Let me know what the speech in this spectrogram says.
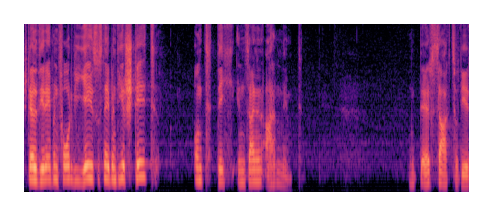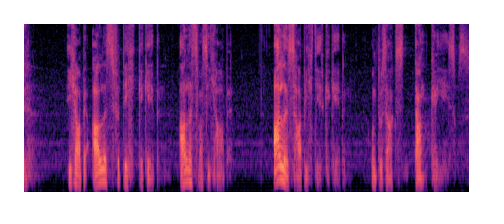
Stell dir eben vor, wie Jesus neben dir steht und dich in seinen Arm nimmt. Und er sagt zu dir, ich habe alles für dich gegeben, alles, was ich habe. Alles habe ich dir gegeben. Und du sagst, danke Jesus.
